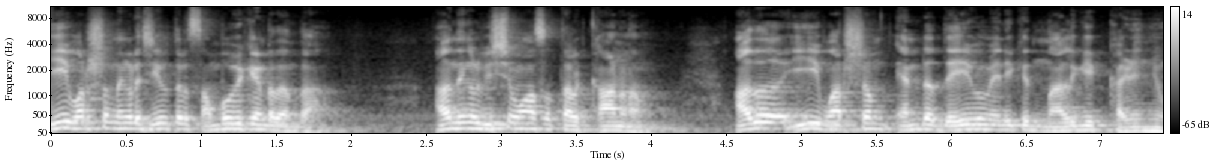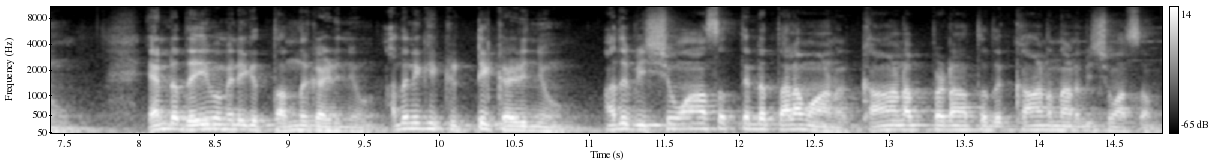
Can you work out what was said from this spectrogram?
ഈ വർഷം നിങ്ങളുടെ ജീവിതത്തിൽ സംഭവിക്കേണ്ടത് എന്താ? അത് നിങ്ങൾ വിശ്വാസത്താൽ കാണണം. അത് ഈ വർഷം എന്റെ ദൈവം എനിക്ക് നൽകി കഴിഞ്ഞു. എന്റെ ദൈവം എനിക്ക് തന്നു കഴിഞ്ഞു. അതെനിക്ക് കിട്ടിക്കഴിഞ്ഞു അത് വിശ്വാസത്തിന്റെ തലമാണ്. കാണപ്പെടാത്തത് കാണുന്നതാണ് വിശ്വാസം.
